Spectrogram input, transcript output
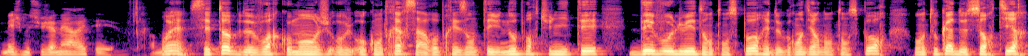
mais je me suis jamais arrêté. Ouais, c'est top de voir comment, au, au contraire, ça a représenté une opportunité d'évoluer dans ton sport et de grandir dans ton sport, ou en tout cas de sortir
